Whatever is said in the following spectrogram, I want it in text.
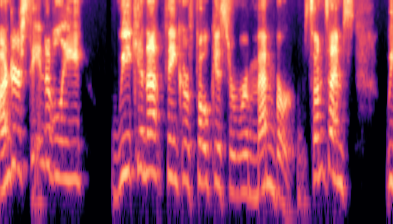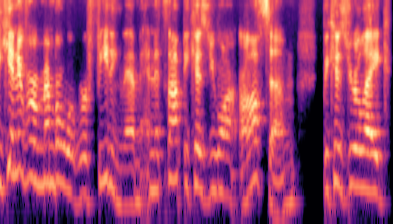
Understandably, we cannot think or focus or remember. Sometimes we can't even remember what we're feeding them. And it's not because you aren't awesome, because you're like,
